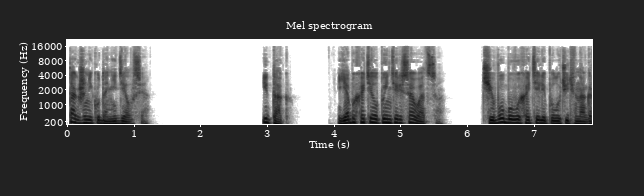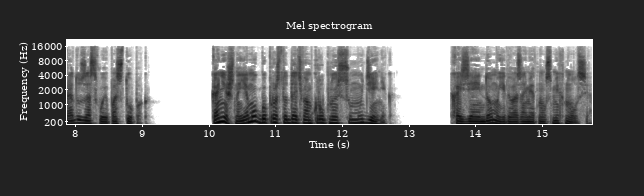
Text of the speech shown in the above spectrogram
также никуда не делся. Итак, я бы хотел поинтересоваться, чего бы вы хотели получить в награду за свой поступок? Конечно, я мог бы просто дать вам крупную сумму денег. Хозяин дома едва заметно усмехнулся.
